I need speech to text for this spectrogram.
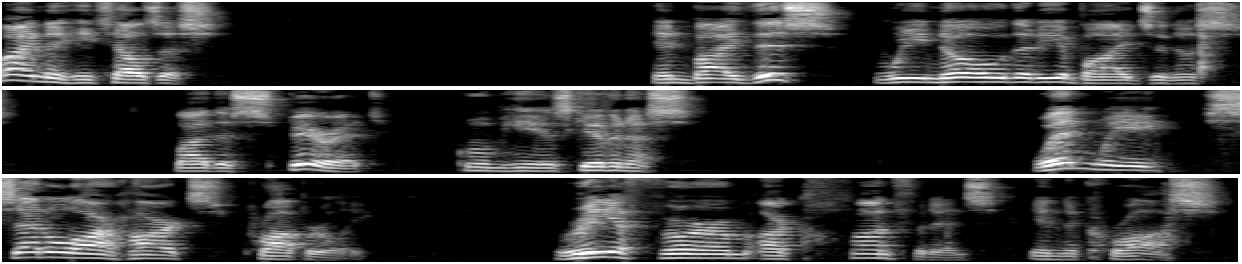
Finally, he tells us, and by this we know that he abides in us by the Spirit whom he has given us. When we settle our hearts properly, reaffirm our confidence in the cross,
